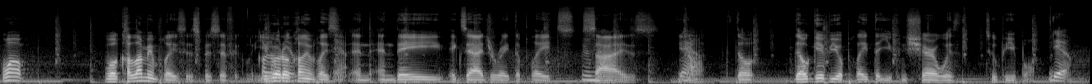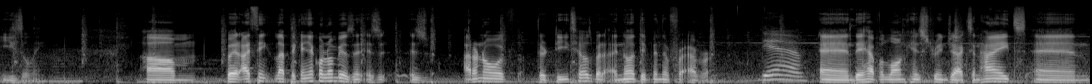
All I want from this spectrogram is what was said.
well, well, Colombian places specifically. You go to a Colombian Colombian, place yeah. Mm-hmm. and and they exaggerate the plate's size. You Yeah. know, they'll they'll give you a plate that you can share with two people Yeah. easily. Um, but I think La Pequeña Colombia is, is is I don't know if their details, but I know that they've been there forever Yeah. and they have a long history in Jackson Heights. And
